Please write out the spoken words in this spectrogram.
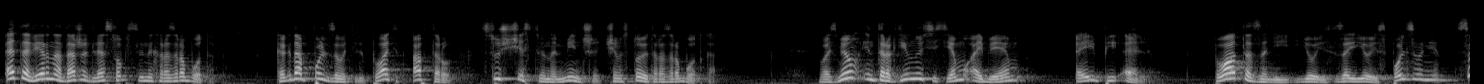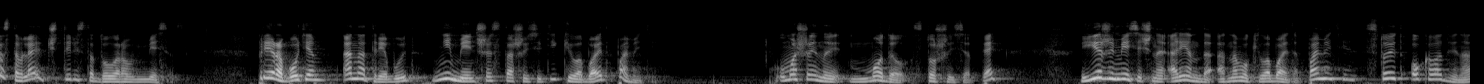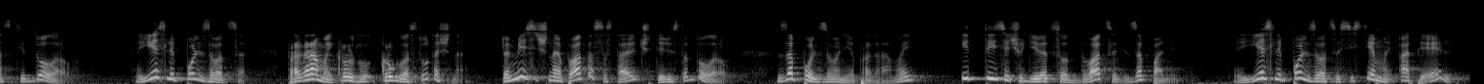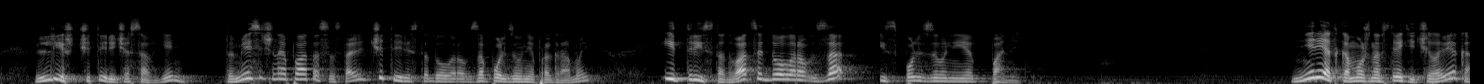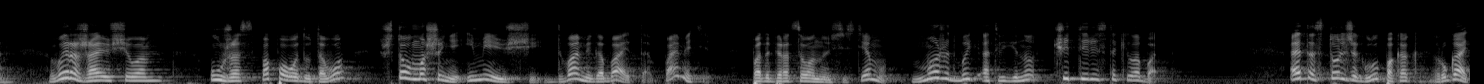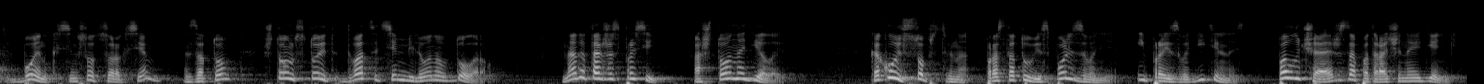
Это верно даже для собственных разработок. Когда пользователь платит автору существенно меньше, чем стоит разработка. Возьмем интерактивную систему IBM APL. Плата за, нее, за ее использование составляет 400 долларов в месяц. При работе она требует не меньше 160 килобайт памяти. У машины Model 165 ежемесячная аренда 1 килобайта памяти стоит около 12 долларов. Если пользоваться программой круглосуточно, то месячная плата составит 400 долларов за пользование программой и 1920 за память. Если пользоваться системой APL лишь 4 часа в день, то месячная плата составит 400 долларов за пользование программой и 320 долларов за использование памяти. Нередко можно встретить человека, выражающего ужас по поводу того, что в машине, имеющей 2 мегабайта памяти под операционную систему, может быть отведено 400 килобайт. Это столь же глупо, как ругать Boeing 747 за то, что он стоит 27 миллионов долларов. Надо также спросить, а что она делает? Какую, собственно, простоту в использовании и производительность получаешь за потраченные деньги?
